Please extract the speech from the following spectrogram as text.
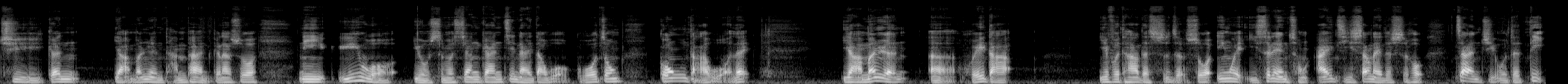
去跟亚门人谈判，跟他说：“你与我有什么相干？进来到我国中攻打我嘞？”亚门人呃回答。耶夫他的使者说：“因为以色列从埃及上来的时候，占据我的地，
